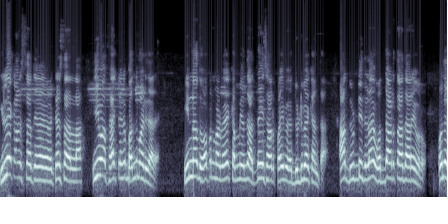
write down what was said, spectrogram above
ಇಲ್ಲೇ ಕಾಣಿಸ್ತಾ ಕೇಳಿಸ್ತಾ ಇರಲ್ಲ. ಈ ಫ್ಯಾಕ್ಟ್ರಿನ ಬಂದ್ ಮಾಡಿದ್ದಾರೆ. ಇನ್ನು ಅದು ಓಪನ್ ಮಾಡಬೇಕು, ಕಮ್ಮಿ ಅಂದರೆ ಹದಿನೈದು ಸಾವಿರ ರೂಪಾಯಿ ದುಡ್ಡು ಬೇಕಂತ. ಆ ದುಡ್ಡಿದ್ರೆ ಒದ್ದಾಡ್ತಾ ಇದ್ದಾರೆ ಇವರು. ಒಂದು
